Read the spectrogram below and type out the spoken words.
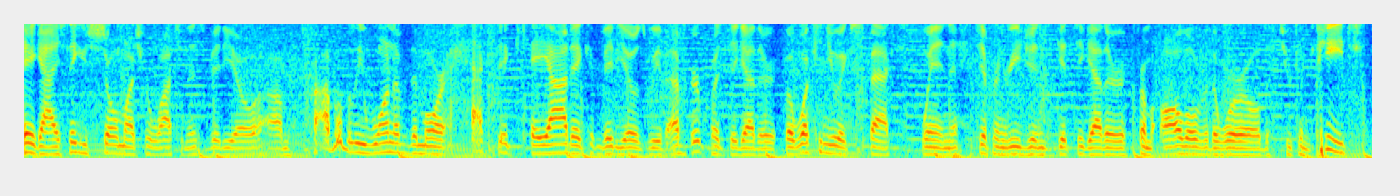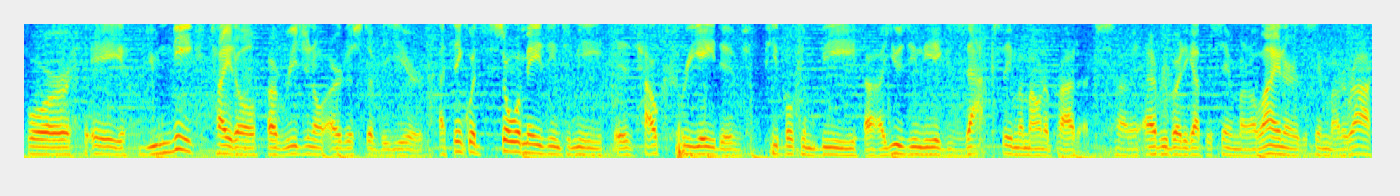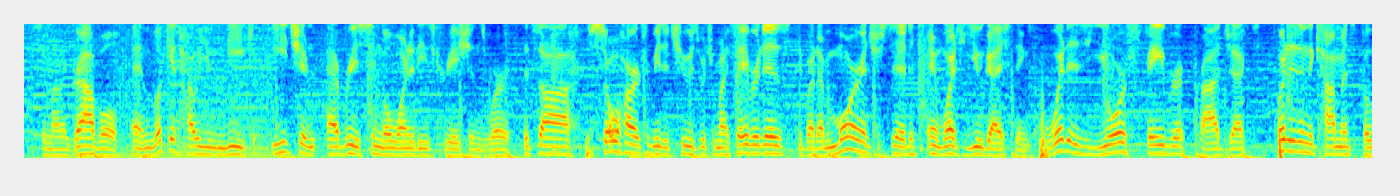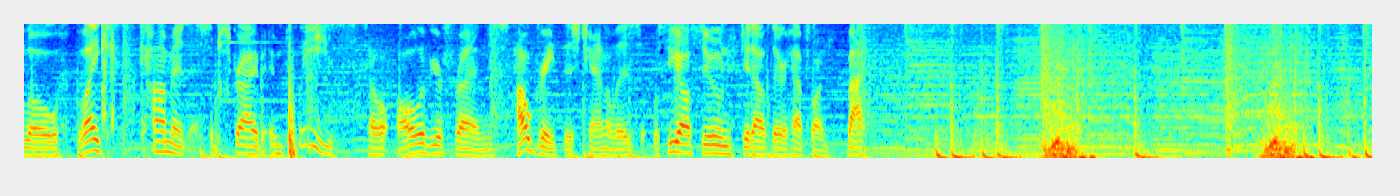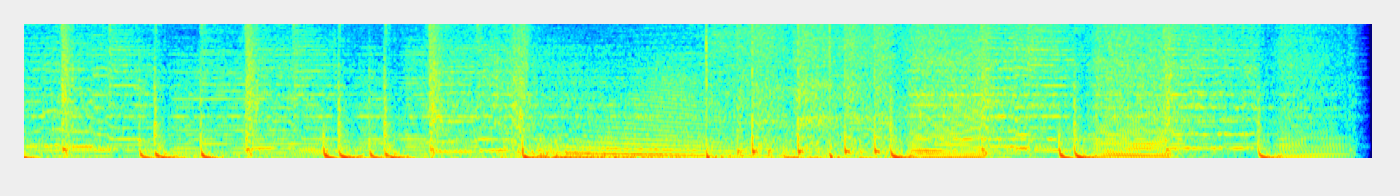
Hey guys, thank you so much for watching this video. Um, probably one of the more hectic, chaotic videos we've ever put together. But what can you expect when different regions get together from all over the world to compete for a unique title of Regional Artist of the Year? I think what's so amazing to me is how creative people can be uh, using the exact same amount of products. I mean, everybody got the same amount of liner, the same amount of rock, the same amount of gravel, and look at how unique each and every single one of these creations were. It's uh, so hard for me to choose which my favorite is, but I'm more interested in what you guys think. What is your favorite project? Put it in the comments below. Like, comment, subscribe, and please tell all of your friends how great this channel is. We'll see y'all soon. Get out there, have fun. Bye.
